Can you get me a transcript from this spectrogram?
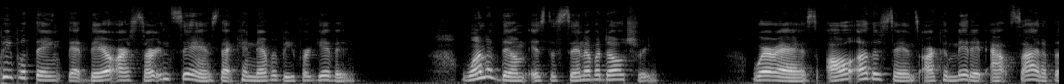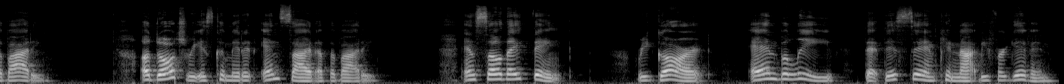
people think that there are certain sins that can never be forgiven. One of them is the sin of adultery, whereas all other sins are committed outside of the body. Adultery is committed inside of the body. And so they think, regard, and believe that this sin cannot be forgiven.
